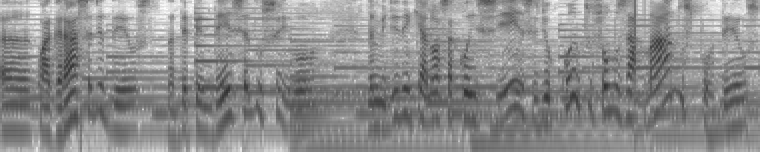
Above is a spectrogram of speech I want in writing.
ah, com a graça de Deus, na dependência do Senhor, na medida em que a nossa consciência de o quanto somos amados por Deus,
